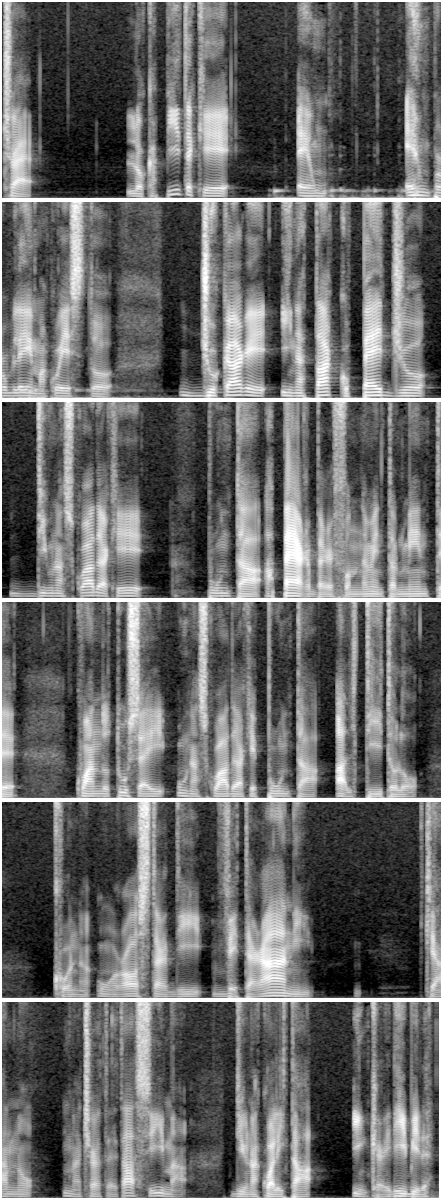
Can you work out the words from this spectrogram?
Cioè, lo capite che è un, è un problema questo giocare in attacco peggio di una squadra che punta a perdere fondamentalmente quando tu sei una squadra che punta al titolo con un roster di veterani che hanno una certa età, sì, ma di una qualità incredibile.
